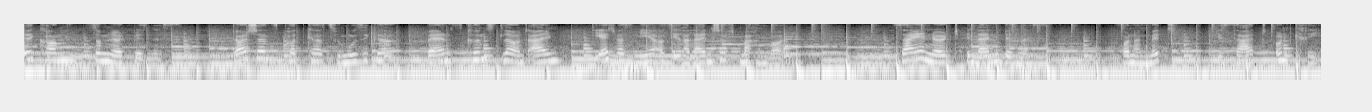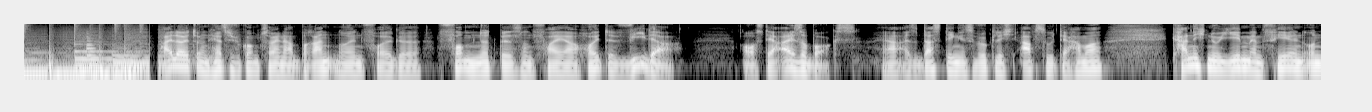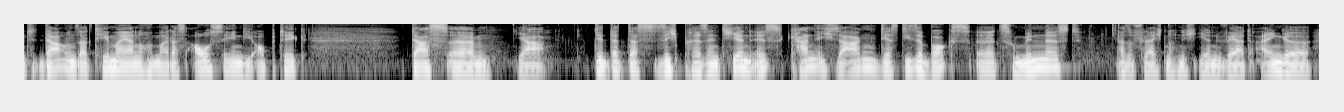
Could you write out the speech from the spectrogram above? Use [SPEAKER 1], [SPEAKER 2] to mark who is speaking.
[SPEAKER 1] Willkommen zum Nerd Business. Deutschlands Podcast für Musiker, Bands, Künstler und allen, die etwas mehr aus ihrer Leidenschaft machen wollen. Sei ein Nerd in deinem Business. Von und mit Desart und Kri.
[SPEAKER 2] Hi Leute und herzlich willkommen zu einer brandneuen Folge vom Nerd Business on Fire. Heute wieder aus der ISO-Box. Ja, also das Ding ist wirklich absolut der Hammer. Kann ich nur jedem empfehlen. Und da unser Thema ja noch immer das Aussehen, die Optik, das, ähm, ja, das, das sich präsentieren ist, kann ich sagen, dass diese Box äh, zumindest, also vielleicht noch nicht ihren Wert einge,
